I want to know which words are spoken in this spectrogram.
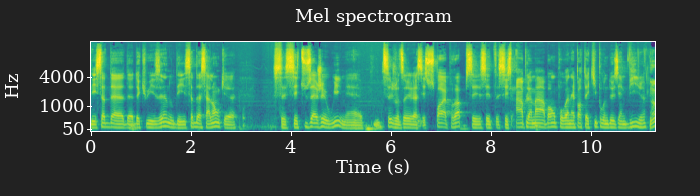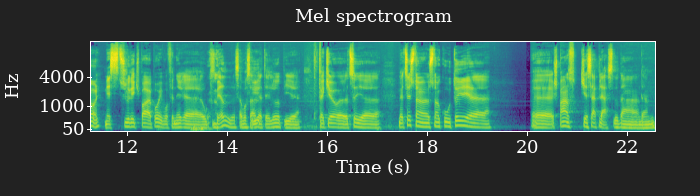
des sets de, de, de cuisine ou des sets de salon que c'est- usagé, oui, mais tu sais, je veux dire, c'est super propre, c'est- c'est c'est amplement bon pour n'importe qui pour une deuxième vie. là. ah ouais. Mais si tu le récupères pas, il va finir euh, aux poubelles. là. ça va s'arrêter là. Puis, euh, fait que, euh, tu sais, euh, mais tu sais, c'est un, c'est un côté, euh, je pense qu'il y a sa place là, dans, dans,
